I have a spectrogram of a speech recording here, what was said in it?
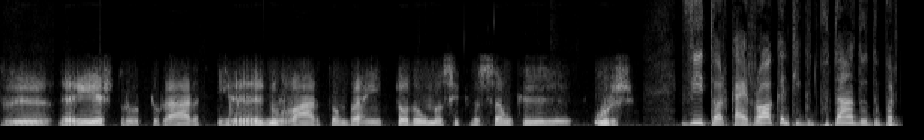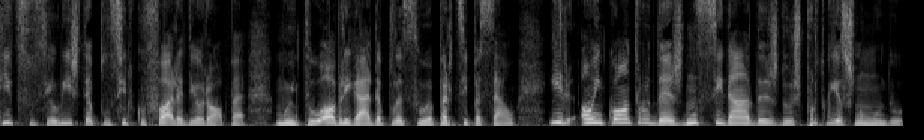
de reestruturar e renovar também toda uma situação que urge. Vítor Cairroca, antigo deputado do Partido Socialista pelo Círculo Fora da Europa. Muito obrigada pela sua participação. Ir ao encontro das necessidades dos portugueses no mundo.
